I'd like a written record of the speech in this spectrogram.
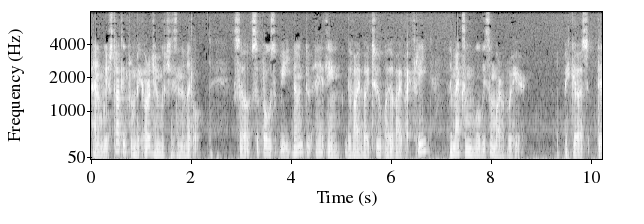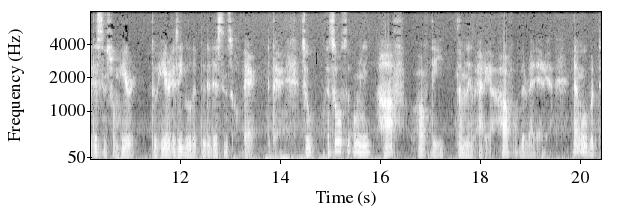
And we're starting from the origin, which is in the middle. So suppose we don't do anything, divide by 2 or divide by 3, the maximum will be somewhere over here. Because the distance from here to here is equal to the distance of there to there. So it's also only half of the thumbnail area, half of the red area. Then we would,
